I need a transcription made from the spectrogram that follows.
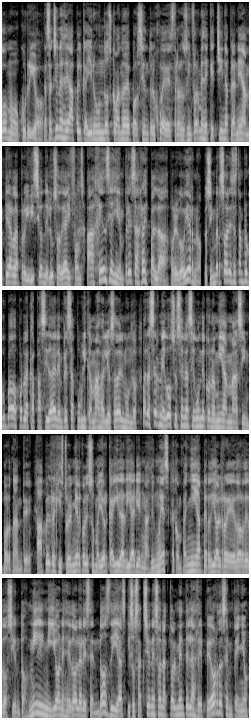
¿Cómo ocurrió? Las acciones de Apple cayeron un 2,9% el jueves tras los informes de que China planea ampliar la prohibición del uso de iPhones a agencias y empresas respaldadas por el gobierno. Los inversores están preocupados por la capacidad de la empresa pública más valiosa del mundo para hacer negocios en la segunda economía más importante. Apple registró el miércoles su mayor caída diaria en más de un mes. La compañía perdió alrededor de 200 mil millones de dólares en dos días y sus acciones son actualmente las de peor desempeño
